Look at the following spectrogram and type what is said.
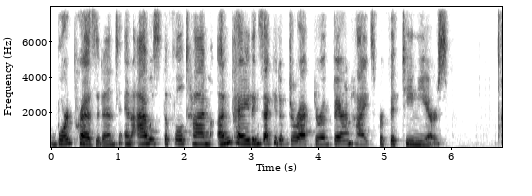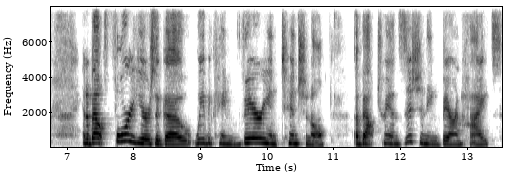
board president, and I was the full time unpaid executive director of Barren Heights for 15 years. And about four years ago, we became very intentional about transitioning Barren Heights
